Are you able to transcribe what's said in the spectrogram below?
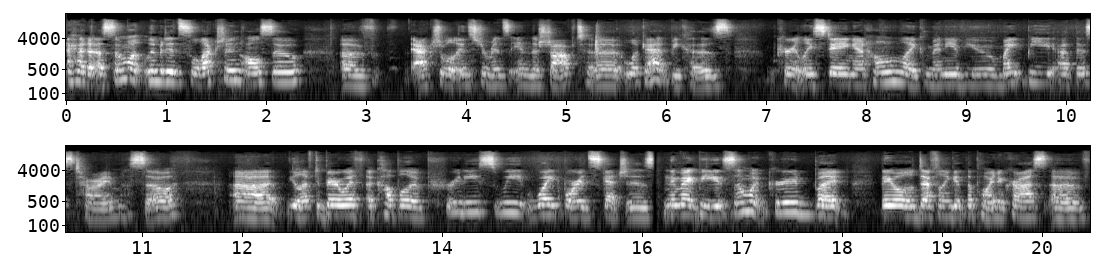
I had a somewhat limited selection also of actual instruments in the shop to look at because I'm currently staying at home like many of you might be at this time so uh, you'll have to bear with a couple of pretty sweet whiteboard sketches. They might be somewhat crude but they will definitely get the point across of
